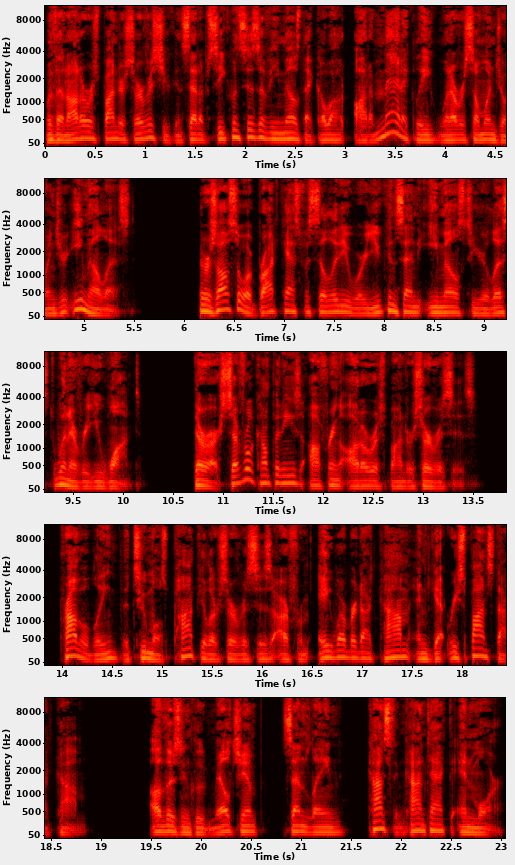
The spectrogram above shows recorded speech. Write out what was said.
With an autoresponder service, you can set up sequences of emails that go out automatically whenever someone joins your email list. There is also a broadcast facility where you can send emails to your list whenever you want. There are several companies offering autoresponder services. Probably the two most popular services are from aweber.com and getresponse.com. Others include MailChimp, SendLane, Constant Contact, and more.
